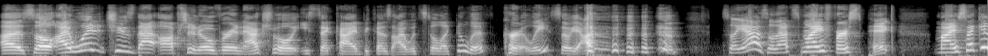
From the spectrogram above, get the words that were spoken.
uh, so I would choose that option over an actual isekai because I would still like to live currently. So yeah. so yeah, so that's my first pick. My second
